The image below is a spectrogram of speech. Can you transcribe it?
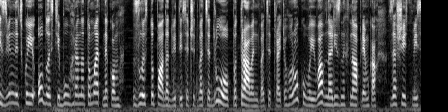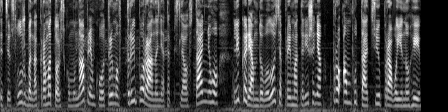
із Вінницької області був гранатометником. З листопада 2022 по травень 2023 року воював на різних напрямках. За шість місяців служби на Краматорському напрямку отримав три поранення. Та після останнього лікарям довелося приймати рішення про ампутацію правої ноги.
